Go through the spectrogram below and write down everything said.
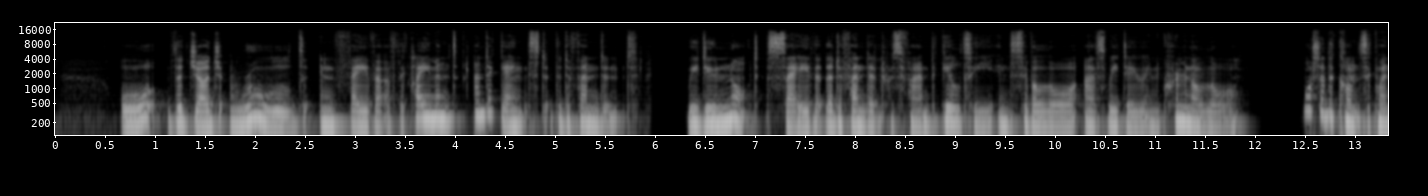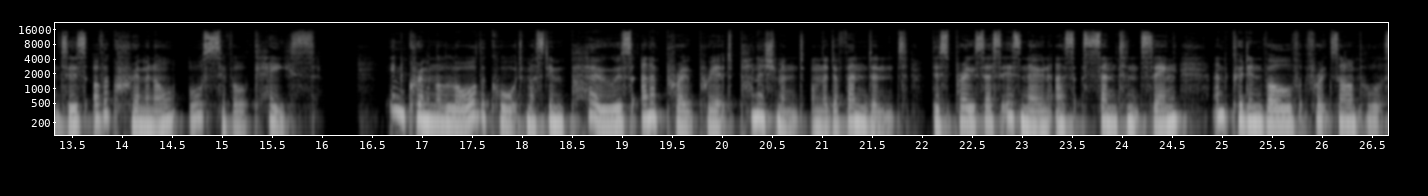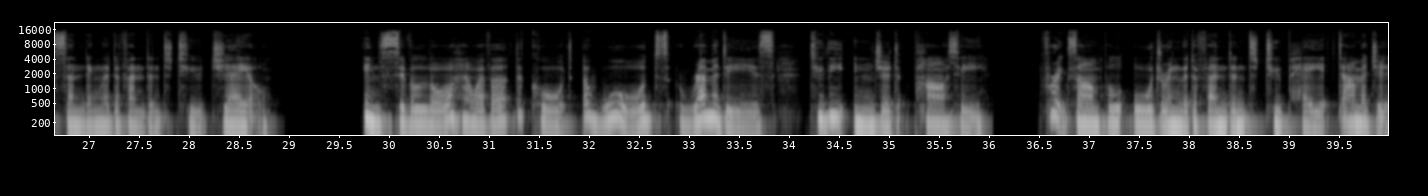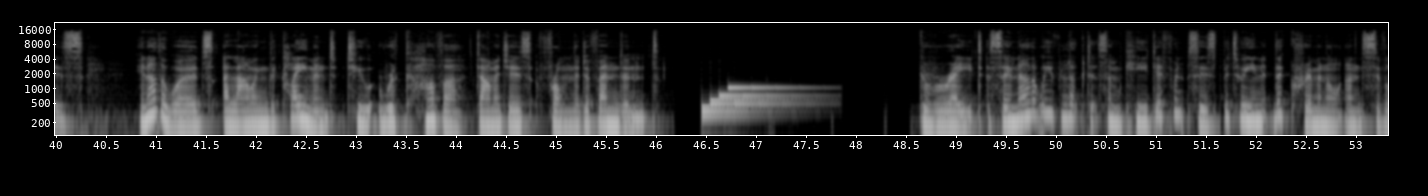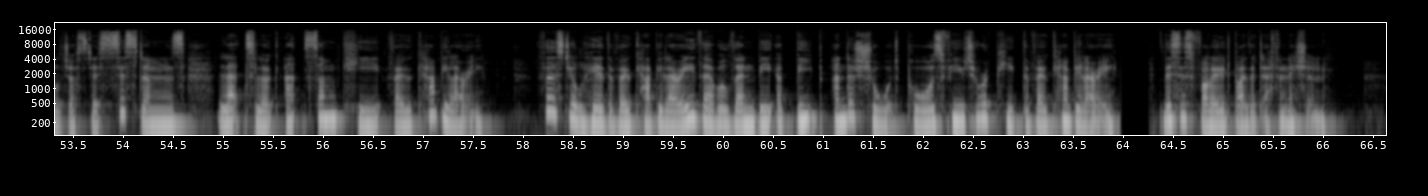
Or the judge ruled in favour of the claimant and against the defendant. We do not say that the defendant was found guilty in civil law as we do in criminal law. What are the consequences of a criminal or civil case? In criminal law, the court must impose an appropriate punishment on the defendant. This process is known as sentencing and could involve, for example, sending the defendant to jail. In civil law, however, the court awards remedies to the injured party. For example, ordering the defendant to pay damages. In other words, allowing the claimant to recover damages from the defendant. Great. So now that we've looked at some key differences between the criminal and civil justice systems, let's look at some key vocabulary. First, you'll hear the vocabulary. There will then be a beep and a short pause for you to repeat the vocabulary. This is followed by the definition.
